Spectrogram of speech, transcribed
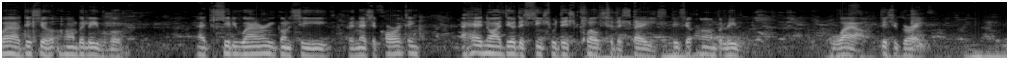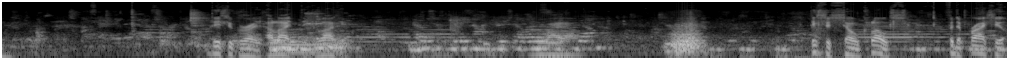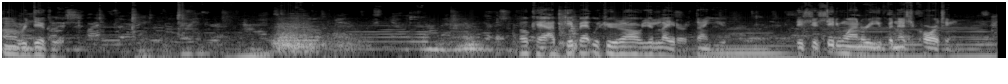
Wow, this is unbelievable. At the City Winery, you going to see Vanessa Carlton. I had no idea the seats were this close to the stage. This is unbelievable. Wow, this is great. This is great. I like this. I like it. Wow. This is so close. For the price, it's unridiculous. Okay, I'll get back with you all you later. Thank you. This is City Winery, Vanessa Carlton.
